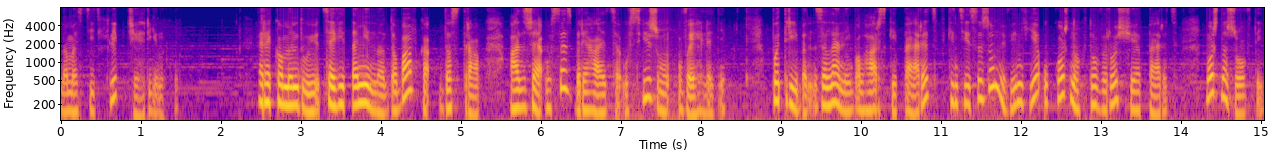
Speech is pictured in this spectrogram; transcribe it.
намастіть хліб чи грінку. Рекомендую, це вітамінна добавка до страв, адже усе зберігається у свіжому вигляді. Потрібен зелений болгарський перець. В кінці сезону він є у кожного, хто вирощує перець. Можна жовтий.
